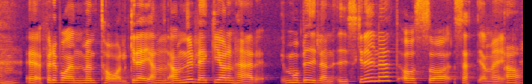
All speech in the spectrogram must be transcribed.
Mm. Eh, för det var en mental grej att ja, nu lägger jag den här mobilen i skrinet och så sätter jag mig. Ja.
